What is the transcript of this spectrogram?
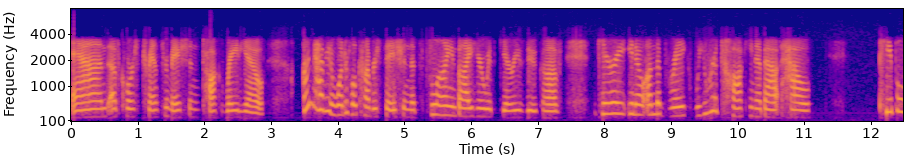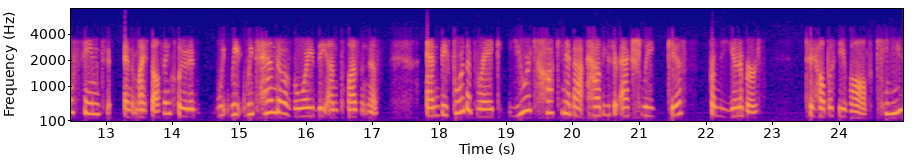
and of course, Transformation Talk Radio. I'm having a wonderful conversation that's flying by here with Gary Zukav. Gary, you know, on the break, we were talking about how people seem to, and myself included, we, we, we tend to avoid the unpleasantness. And before the break, you were talking about how these are actually gifts from the universe to help us evolve. Can you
